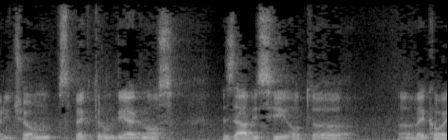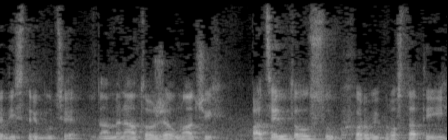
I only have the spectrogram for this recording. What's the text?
pričom spektrum diagnóz závisí od e, vekovej distribúcie. Znamená to, že u mladších pacientov sú choroby prostaty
